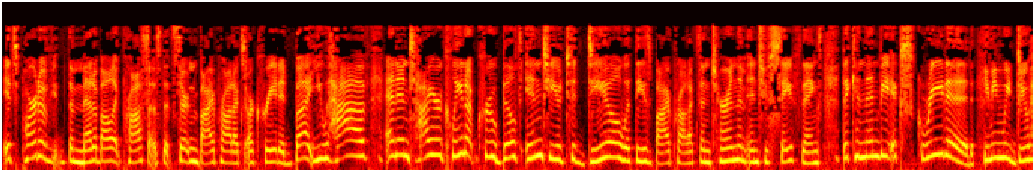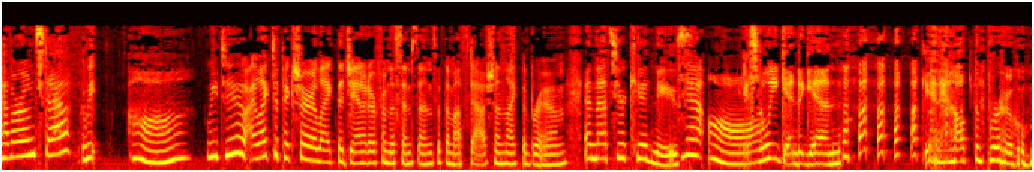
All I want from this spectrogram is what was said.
it's part of the metabolic process that certain byproducts are created, but you have an entire cleanup crew built into you to deal with these byproducts and turn them into safe things that can then be excreted. You mean we do have our own staff? We, ah. We do. I like to picture like the janitor from The Simpsons with the mustache and like the broom. And that's your kidneys. Yeah. Aw. It's the weekend again. Get out the broom.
